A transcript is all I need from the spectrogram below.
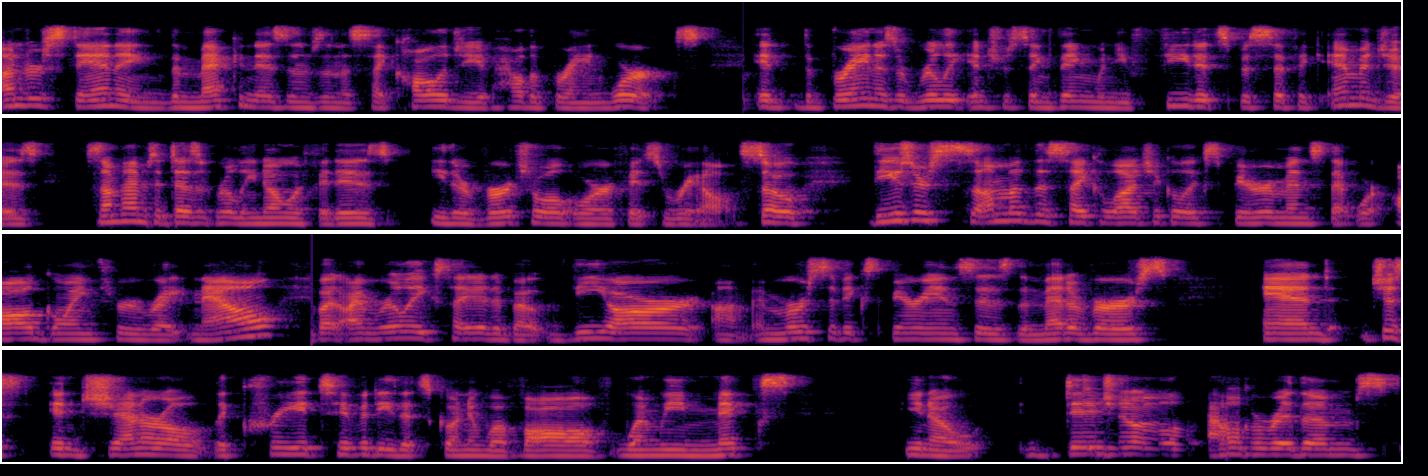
understanding the mechanisms and the psychology of how the brain works. It, the brain is a really interesting thing when you feed it specific images. Sometimes it doesn't really know if it is either virtual or if it's real. So these are some of the psychological experiments that we're all going through right now. But I'm really excited about VR, um, immersive experiences, the metaverse, and just in general, the creativity that's going to evolve when we mix, you know, digital algorithms,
